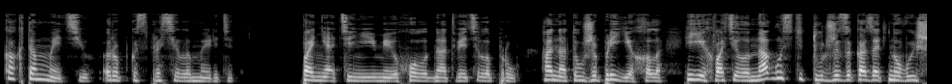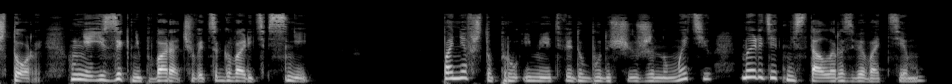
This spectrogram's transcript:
«Как там Мэтью?» — робко спросила Мередит. «Понятия не имею», — холодно ответила Пру. Она-то уже приехала, и ей хватило наглости тут же заказать новые шторы. У меня язык не поворачивается говорить с ней. Поняв, что Пру имеет в виду будущую жену Мэтью, Мередит не стала развивать тему.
